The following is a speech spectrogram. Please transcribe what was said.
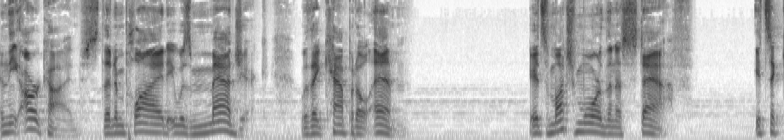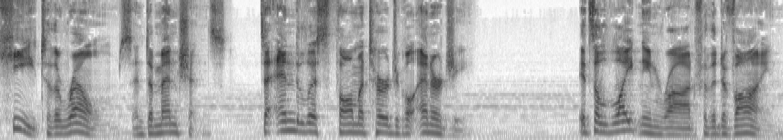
in the archives that implied it was magic with a capital M. It's much more than a staff. It's a key to the realms and dimensions, to endless thaumaturgical energy. It's a lightning rod for the divine,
